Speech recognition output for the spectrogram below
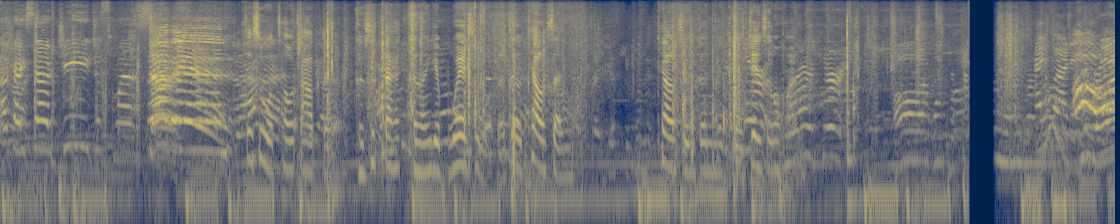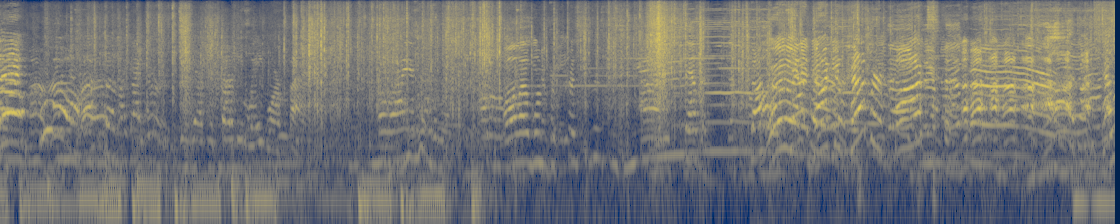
Okay, so G just went Seven. 这是我抽到的，可是但可能也不会是我的。这个跳绳、跳绳跟那个健身环。All I want for Christmas is you. Oh, and a Dr. Pepper box. That's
